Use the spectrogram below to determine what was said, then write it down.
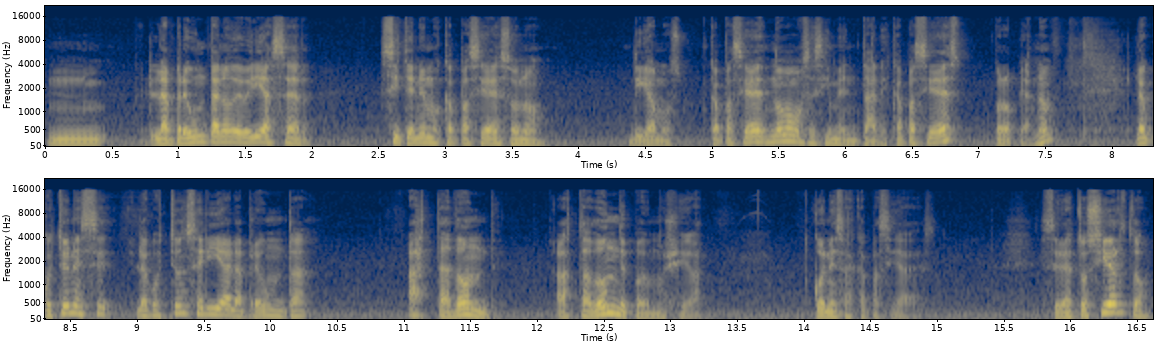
mm, la pregunta no debería ser si tenemos capacidades o no. Digamos, capacidades no vamos a decir mentales, capacidades propias, ¿no? La cuestión, es, la cuestión sería la pregunta, ¿hasta dónde hasta dónde podemos llegar con esas capacidades. ¿Será esto cierto?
